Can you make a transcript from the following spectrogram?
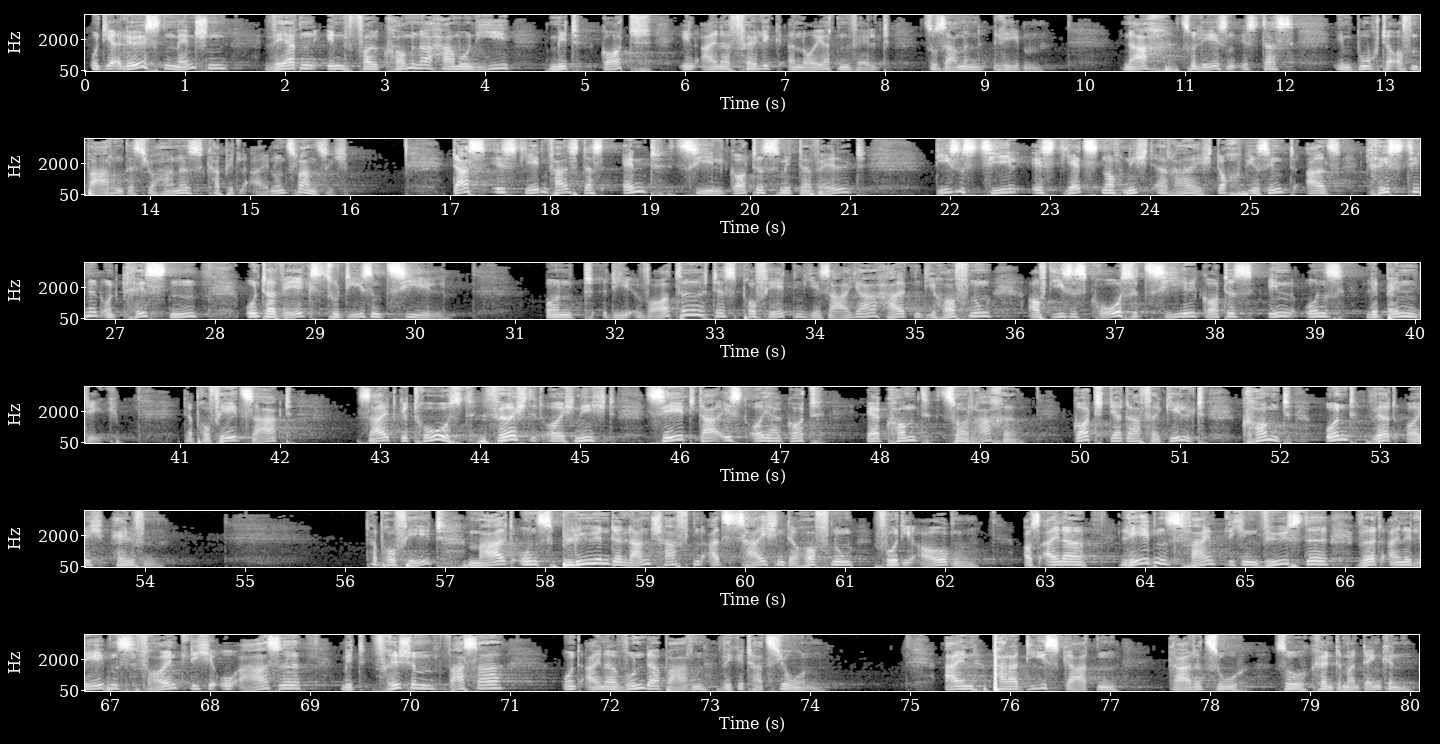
Und die erlösten Menschen werden in vollkommener Harmonie mit Gott in einer völlig erneuerten Welt zusammenleben. Nachzulesen ist das im Buch der Offenbarung des Johannes Kapitel 21. Das ist jedenfalls das Endziel Gottes mit der Welt. Dieses Ziel ist jetzt noch nicht erreicht, doch wir sind als Christinnen und Christen unterwegs zu diesem Ziel. Und die Worte des Propheten Jesaja halten die Hoffnung auf dieses große Ziel Gottes in uns lebendig. Der Prophet sagt, seid getrost, fürchtet euch nicht, seht, da ist euer Gott, er kommt zur Rache. Gott, der da vergilt, kommt und wird euch helfen. Der Prophet malt uns blühende Landschaften als Zeichen der Hoffnung vor die Augen. Aus einer lebensfeindlichen Wüste wird eine lebensfreundliche Oase mit frischem Wasser und einer wunderbaren Vegetation. Ein Paradiesgarten geradezu, so könnte man denken.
